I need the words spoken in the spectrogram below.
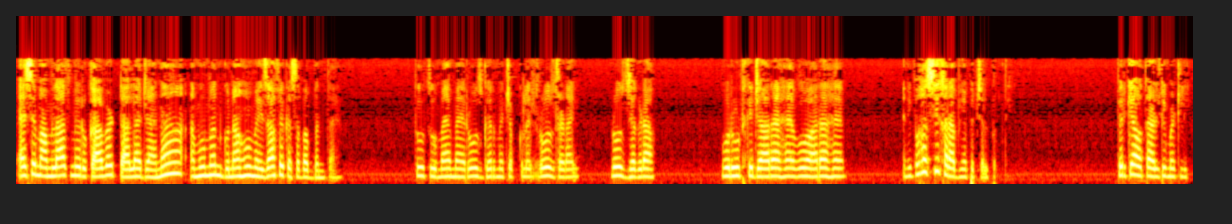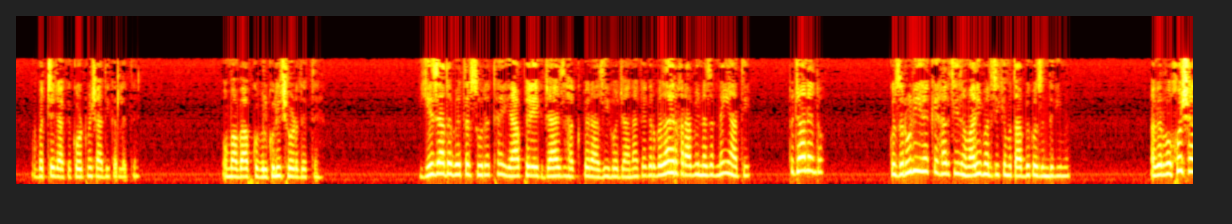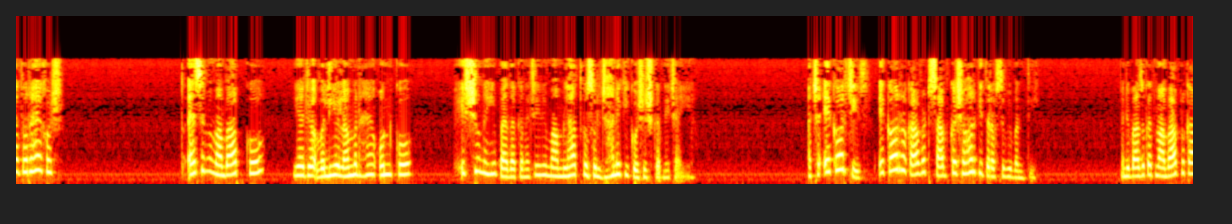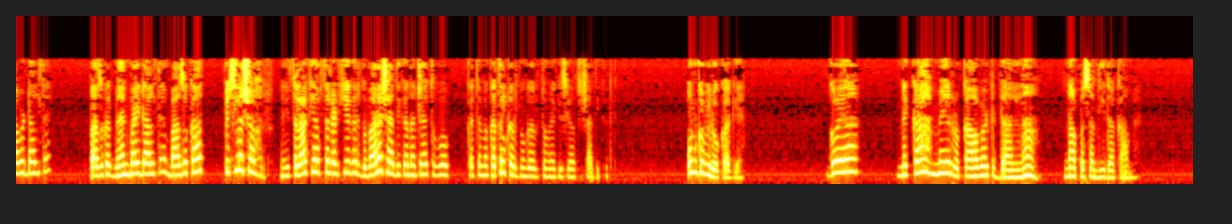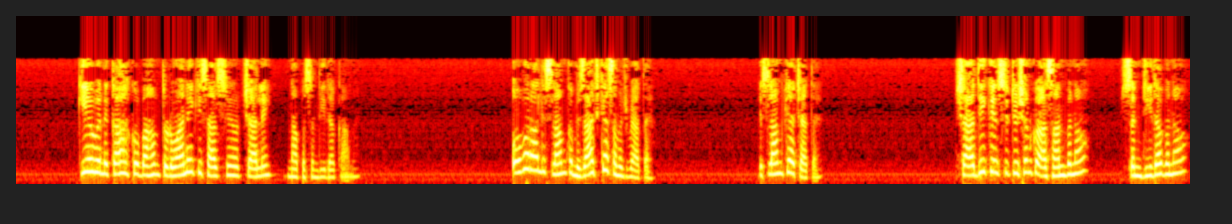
ایسے معاملات میں رکاوٹ ڈالا جانا عموماً گناہوں میں اضافے کا سبب بنتا ہے۔ تو تو میں میں روز گھر میں چپکل روز لڑائی، روز جھگڑا۔ وہ روٹ کے جا رہا ہے، وہ آ رہا ہے۔ یعنی بہت سی خرابیاں پھر چل پڑتی۔ پھر کیا ہوتا ہے الٹیمیٹلی بچے جا کے کورٹ میں شادی کر لیتے ہیں۔ وہ ماں باپ کو بالکل ہی چھوڑ دیتے ہیں۔ یہ زیادہ بہتر صورت ہے، یا پھر ایک جائز حق پہ راضی ہو جانا کہ اگر بظاہر خرابی نظر نہیں آتی تو جانے دو۔ کوئی ضروری ہے کہ ہر چیز ہماری مرضی کے مطابق ہو زندگی میں؟ اگر وہ خوش ہیں تو رہے خوش۔ تو ایسے میں ماں باپ کو یا جو ولی الامر ہیں، ان کو ایشو نہیں پیدا کرنا چاہیے یعنی معاملات کو سلجھانے کی کوشش کرنی چاہیے۔ اچھا ایک اور چیز، ایک اور رکاوٹ سابقہ شوہر کی طرف سے بھی بنتی۔ یعنی بعض اوقات ماں باپ رکاوٹ ڈالتے ہیں، بعض اوقات بہن بھائی ڈالتے ہیں، بعض اوقات پچھلا شوہر یعنی طلاق یافتہ لڑکی اگر دوبارہ شادی کرنا چاہے تو وہ کہتے میں قتل کر دوں گا اگر تم نے کسی اور سے شادی کر دی۔ ان کو بھی روکا گیا۔ گویا نکاح میں رکاوٹ ڈالنا ناپسندیدہ کام ہے۔ کیے ہوئے نکاح کو باہم توڑوانے کی سازشیں اور چالیں ناپسندیدہ کام ہے اوور آل اسلام کا مزاج کیا سمجھ میں آتا ہے؟ اسلام کیا چاہتا ہے؟ شادی کے انسٹیٹیوشن کو آسان بناؤ، سنجیدہ بناؤ،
